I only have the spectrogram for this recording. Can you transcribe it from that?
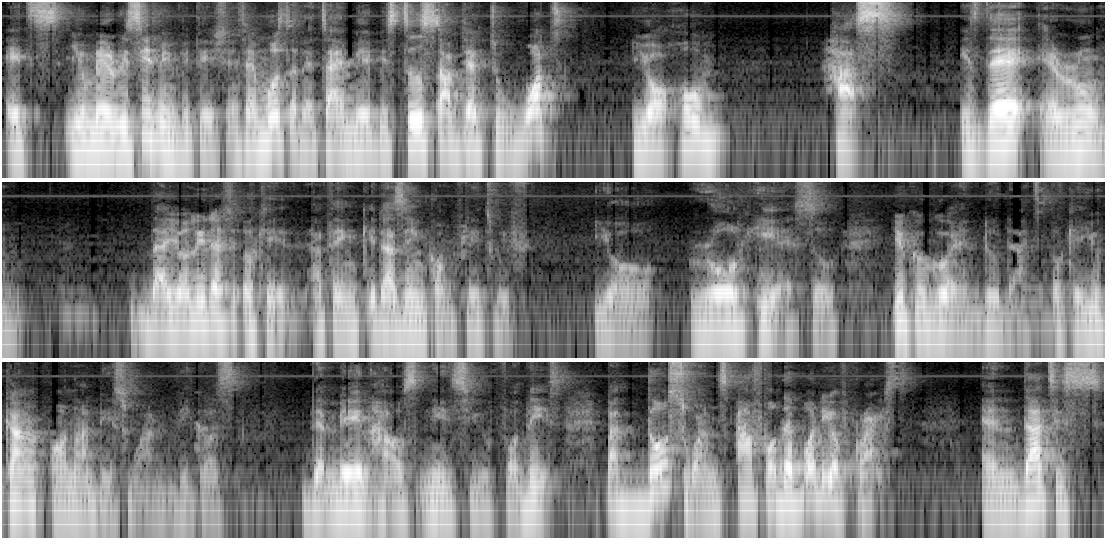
it's you may receive invitations, and most of the time may be still subject to what your home has. Is there a room that your leadership? Okay, I think it doesn't conflict with your role here, so you could go and do that. Okay, you can't honor this one because the main house needs you for this. But those ones are for the body of Christ. And that is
